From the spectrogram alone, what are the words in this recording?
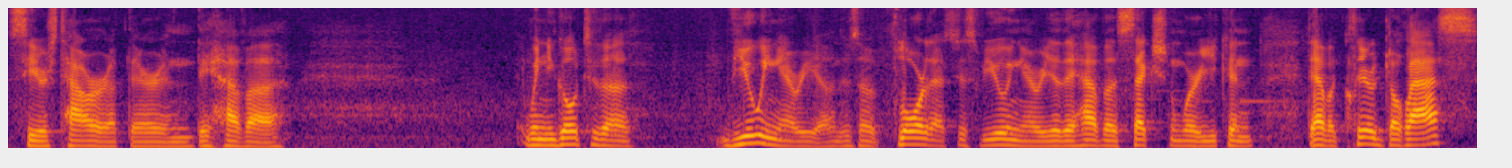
Sears Tower up there and they have a, when you go to the viewing area, there's a floor that's just viewing area, they have a section where you can, they have a clear glass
